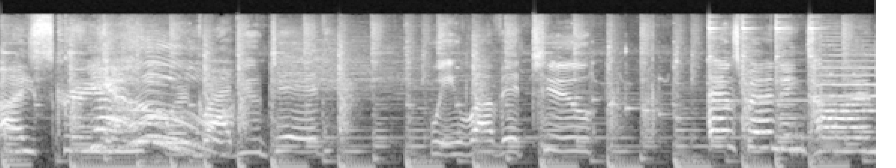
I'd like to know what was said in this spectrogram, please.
ice cream. We're glad you did. We love it too. And spending time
